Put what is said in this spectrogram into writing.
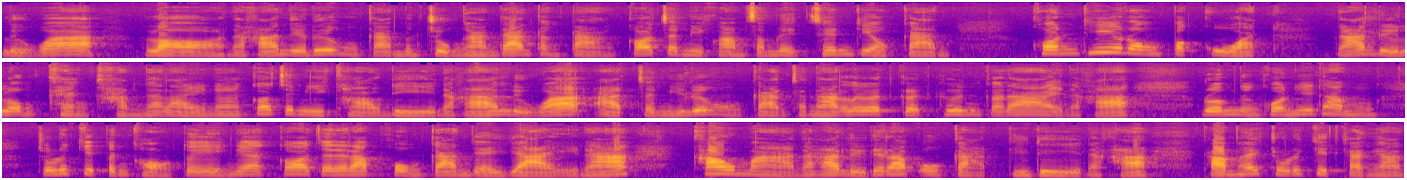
หรือว่ารอนะคะในเรื่องของการบรรจุงานด้านต่างๆ ก็จะมีความสำเร็จเช่นเดียวกัน คนที่ลงประกวดนะหรือลงแข่งขันอะไรนะก็จะมีข่าวดีนะคะ หรือว่าอาจจะมีเรื่องของการชนะเลิศเกิดขึ้นก็ได้นะคะ รวมถึงคนที่ทำธุรกิจเป็นของตัวเองเนี่ยก็จะได้รับโครงการใหญ่ ๆ นะ เข้ามานะคะ หรือได้รับโอกาสดีๆนะคะทำให้ธุรกิจการงาน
